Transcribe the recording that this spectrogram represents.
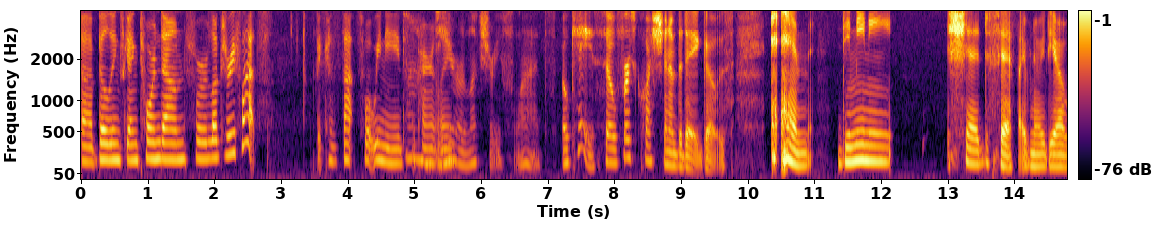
uh, building's getting torn down for luxury flats. Because that's what we need, apparently. Oh, Dear luxury flats. Okay, so first question of the day goes Dimini Shed Fifth. I have no idea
